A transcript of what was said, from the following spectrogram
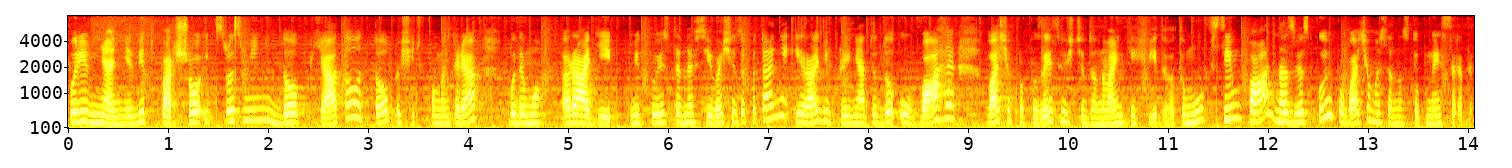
порівняння від першого X-Ros Mini до п'ятого, то пишіть в коментарях. Будемо раді відповісти на всі ваші запитання і раді прийняти до уваги ваші пропозиції щодо новеньких відео. Тому всім па на зв'язку і побачимося наступної середи.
